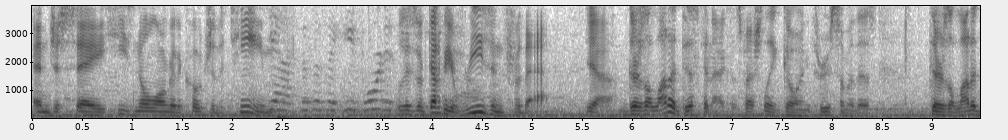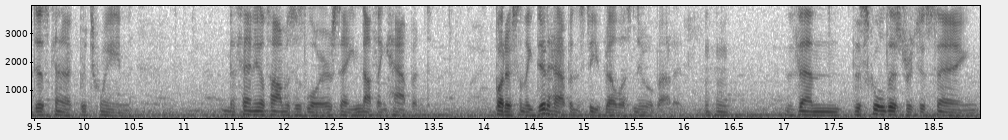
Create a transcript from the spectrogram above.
and just say he's no longer the coach of the team, yeah, that's what I say. He forwarded. Well, there's got to be a reason for that. Yeah, there's a lot of disconnect, especially going through some of this. There's a lot of disconnect between Nathaniel Thomas's lawyer saying nothing happened, but if something did happen, Steve Belles knew about it. Mm-hmm. Then the school district is saying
